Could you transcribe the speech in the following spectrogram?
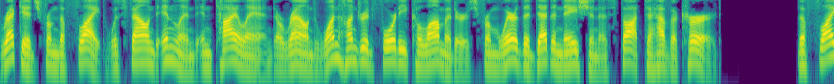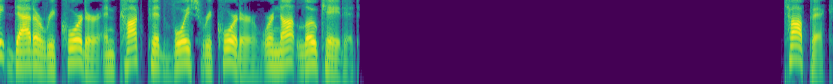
Wreckage from the flight was found inland in Thailand around 140 kilometers from where the detonation is thought to have occurred. The flight data recorder and cockpit voice recorder were not located. Topic:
